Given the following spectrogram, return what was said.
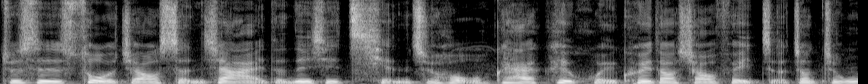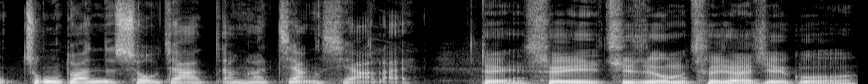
就是塑胶省下来的那些钱。之后，我可还可以回馈到消费者，叫终终端的售价让它降下来。对，所以其实我们测下来结果，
